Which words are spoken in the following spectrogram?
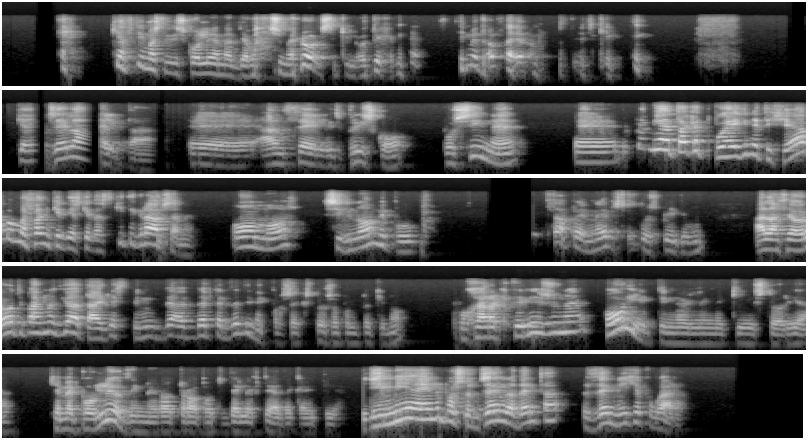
Ε, και αυτή μας τη δυσκολία να διαβάσουμε ρώσικη λογοτεχνία. Τι μεταφέραμε στη σκηνή. Και το Τζέλα Δέλτα, ε, αν θέλεις, βρίσκω πως είναι ε, μια τάκα που έγινε τυχαία, που μας φάνηκε διασκεδαστική, τη γράψαμε. Όμως, συγγνώμη που θα πενέψει το σπίτι μου, αλλά θεωρώ ότι υπάρχουν δύο ατάκες, την δεύτερη δεν την έχει προσέξει τόσο πολύ το κοινό, που χαρακτηρίζουν όλη την ελληνική ιστορία και με πολύ οδυνηρό τρόπο την τελευταία δεκαετία. Η μία είναι πως το Τζέλο Δέλτα δεν είχε φουγάρα.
